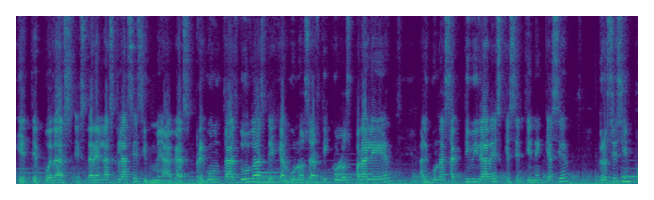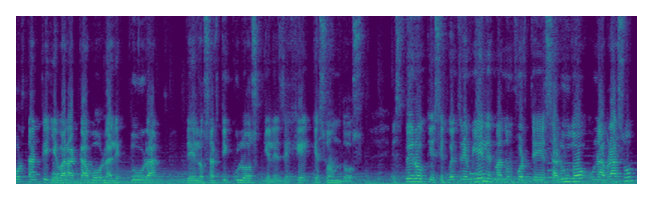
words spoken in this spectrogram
que te puedas estar en las clases y me hagas preguntas, dudas, deje algunos artículos para leer, algunas actividades que se tienen que hacer, pero sí es importante llevar a cabo la lectura de los artículos que les dejé, que son dos. Espero que se encuentren bien, les mando un fuerte saludo, un abrazo.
